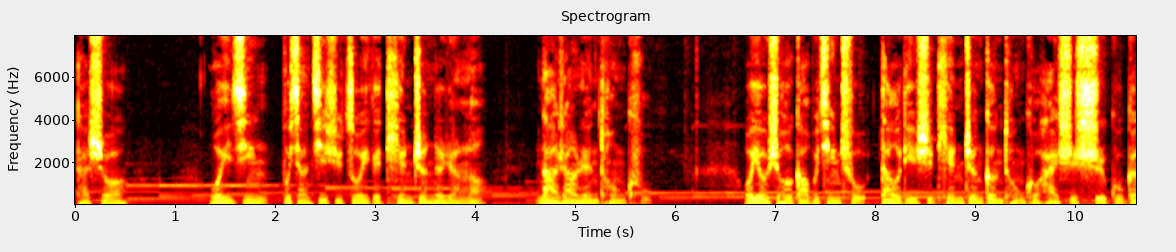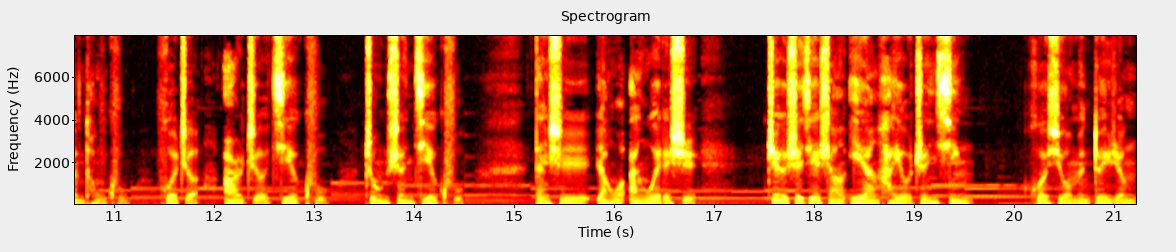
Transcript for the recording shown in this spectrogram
他说：“我已经不想继续做一个天真的人了，那让人痛苦。我有时候搞不清楚，到底是天真更痛苦，还是世故更痛苦，或者二者皆苦，众生皆苦。但是让我安慰的是，这个世界上依然还有真心。”或许我们对人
